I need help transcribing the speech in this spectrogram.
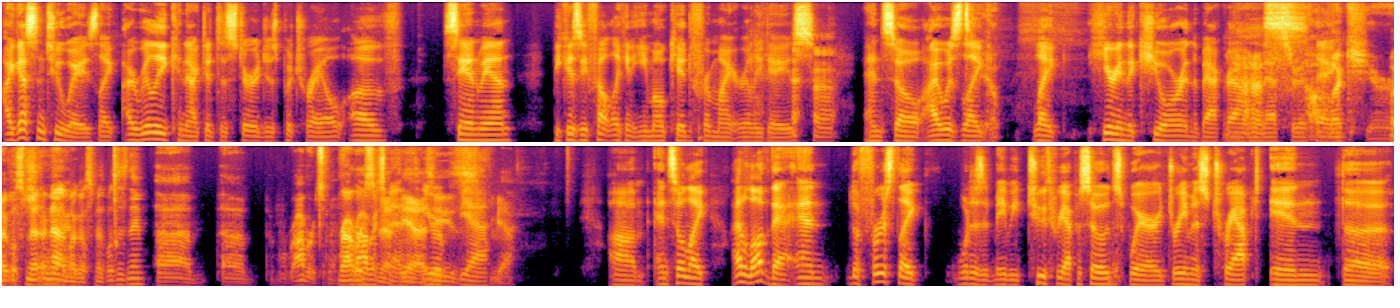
I guess in two ways. Like I really connected to Sturridge's portrayal of Sandman because he felt like an emo kid from my early days. Uh, and so I was like Yep. like hearing the cure in the background and that Yes. sort of oh, thing. the Cure, Michael the Smith, or not Michael Smith. What's his name? Uh, uh, Robert Smith. Robert, Robert Smith. Smith. Yeah, You're- he's- yeah. yeah. Um, and so like I love that. And the first like what is it? Maybe two, three episodes where Dream is trapped in the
